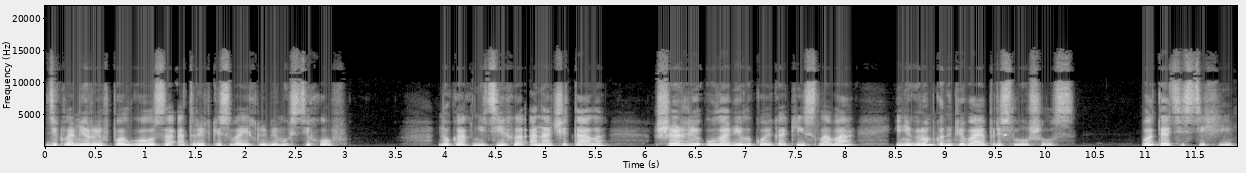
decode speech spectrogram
декламируя в полголоса отрывки своих любимых стихов. Но как не тихо она читала, Шерли уловила кое-какие слова и, негромко напевая, прислушалась. Вот эти стихи.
